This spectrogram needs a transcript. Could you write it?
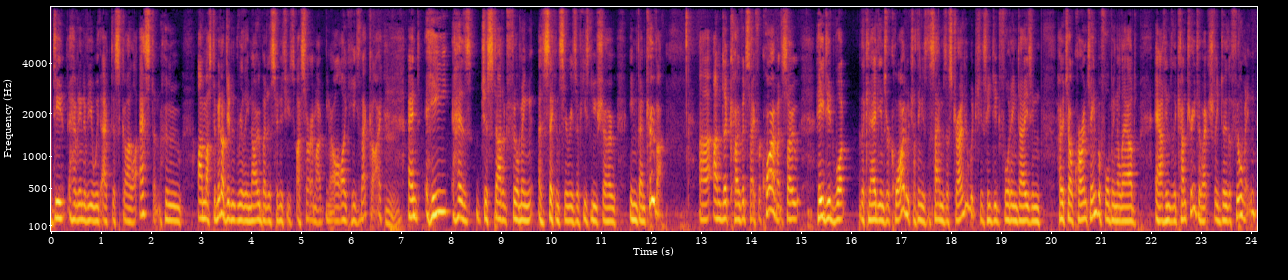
did have an interview with actor Skylar Astin, who I must admit I didn't really know, but as soon as you, I saw him, I you know, I like he's that guy, and he has just started filming a second series of his new show in Vancouver uh, under COVID safe requirements. So he did what the Canadians required, which I think is the same as Australia, which is he did 14 days in hotel quarantine before being allowed out into the country to actually do the filming.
